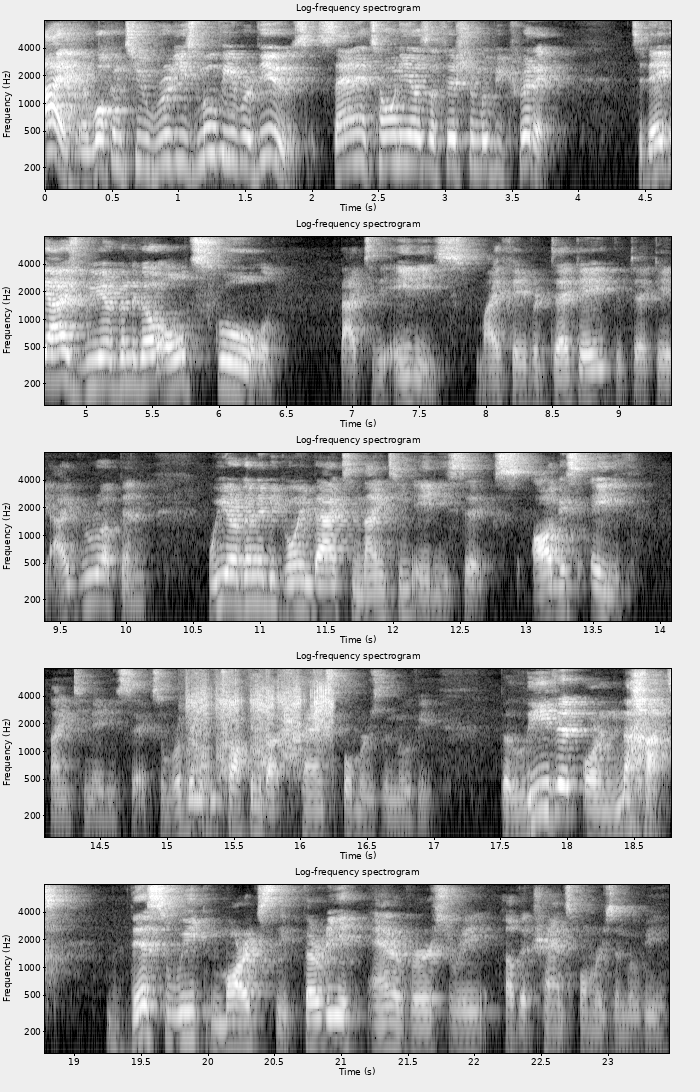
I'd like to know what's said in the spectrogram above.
Hi, and welcome to Rudy's Movie Reviews, San Antonio's official movie critic. Today, guys, we are going to go old school, back to the 80s, my favorite decade, the decade I grew up in. We are going to be going back to 1986, August 8th, 1986, and we're going to be talking about Transformers the movie. Believe it or not, this week marks the 30th anniversary of the Transformers the movie.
